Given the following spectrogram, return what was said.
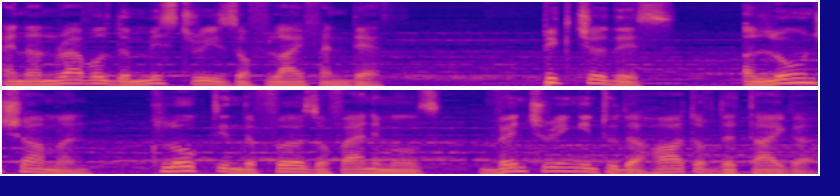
and unravel the mysteries of life and death. Picture this, a lone shaman, cloaked in the furs of animals, venturing into the heart of the taiga,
